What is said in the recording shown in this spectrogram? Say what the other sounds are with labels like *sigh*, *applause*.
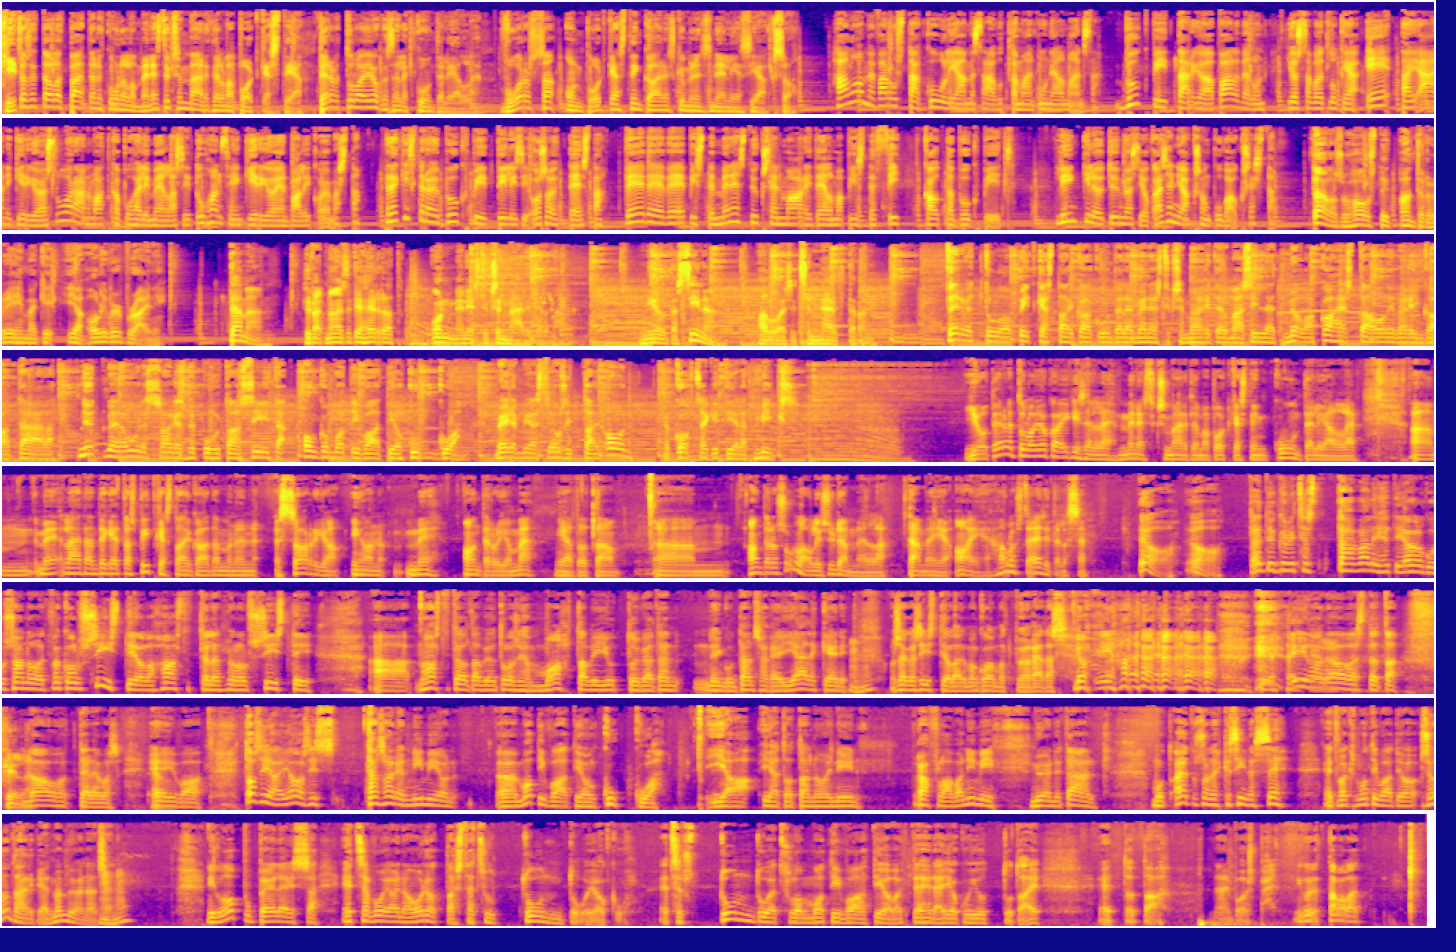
Kiitos, että olet päättänyt kuunnella Menestyksen määritelmä podcastia. Tervetuloa jokaiselle kuuntelijalle. Vuorossa on podcastin 24. jakso. Haluamme varustaa kuulijaamme saavuttamaan unelmansa. BookBeat tarjoaa palvelun, jossa voit lukea e- tai äänikirjoja suoraan matkapuhelimellasi tuhansien kirjojen valikoimasta. Rekisteröi BookBeat-tilisi osoitteesta www.menestyksenmaaritelma.fi kautta BookBeat. Linkki löytyy myös jokaisen jakson kuvauksesta. Täällä on sun hostit Antero Riihimäki ja Oliver Briney. Tämä, hyvät naiset ja herrat, on menestyksen määritelmä. Miltä sinä haluaisit sen näyttävän? Tervetuloa pitkästä aikaa kuuntelemaan menestyksen määritelmää silleen, että me ollaan kahdestaan Oliverin kanssa täällä. Nyt meidän uudessa sarjassa me puhutaan siitä, onko motivaatio kukkua. Meidän mielestä osittain on, ja kohta säkin tiedät miksi. Joo, tervetuloa joka ikiselle Menestyksen määritelmä podcastin kuuntelijalle. Ähm, me lähdetään tekemään taas pitkästä aikaa tämmönen sarja, ihan me, Antero ja mä. Ja tota, ähm, Antero, sulla oli sydämellä tämä meidän aihe. Haluaisitko esitellä sen? Joo, joo. Täytyy kyllä itse asiassa tähän väliin heti alkuun sanoa, että vaikka on ollut siistiä olla haastattelemaan, on ollut siistiä ää, haastateltavia, on tulossa ihan mahtavia juttuja vielä tämän, niin kuin tämän sarjan jälkeen, niin mm-hmm. on aika siistiä olla ilman kolmat pyörää tässä. No. *laughs* ihan *laughs* ihan rauhassa tota, nauhoittelemassa, joo. ei vaan. Tosiaan joo, siis tämän sarjan nimi on ää, Motivaation kukkua, ja, ja tota noin niin, raflaava nimi, myönnetään. Mutta ajatus on ehkä siinä se, että vaikka motivaatio, se on tärkeää, että mä myönnän sen. Mm-hmm. Niin loppupeleissä, et sä voi aina odottaa sitä, että sulla tuntuu joku. Että se tuntuu, että sulla on motivaatio vaikka tehdä joku juttu tai että tota, näin poispäin. Niin kuin, että tavallaan, että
